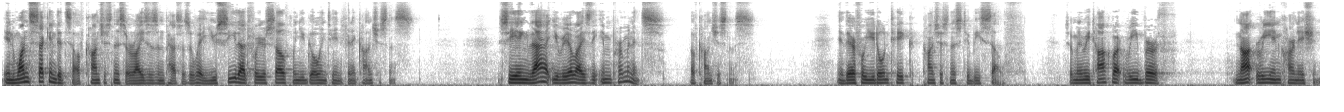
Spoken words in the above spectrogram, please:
In one second itself, consciousness arises and passes away. You see that for yourself when you go into infinite consciousness. Seeing that, you realize the impermanence of consciousness. And therefore, you don't take consciousness to be self. So when we talk about rebirth, not reincarnation,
